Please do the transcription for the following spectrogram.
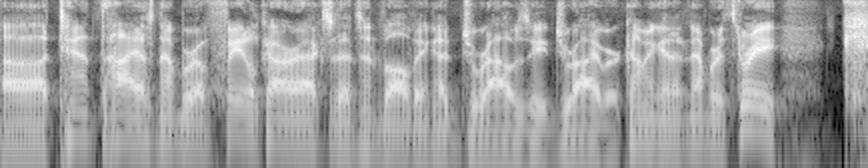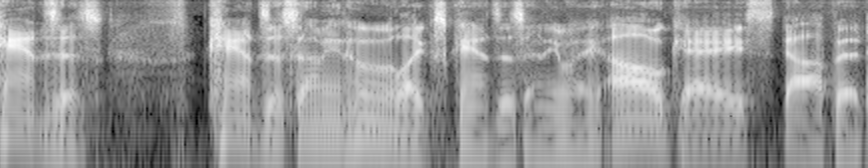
uh, tenth highest number of fatal car accidents involving a drowsy driver. Coming in at number three, Kansas. Kansas. I mean, who likes Kansas anyway? Okay, stop it.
